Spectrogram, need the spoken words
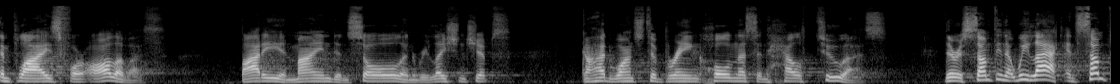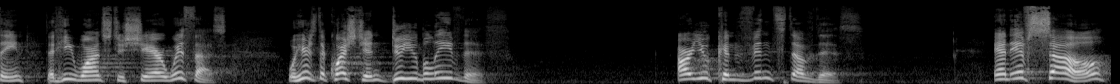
implies for all of us body and mind and soul and relationships. God wants to bring wholeness and health to us. There is something that we lack and something that He wants to share with us. Well, here's the question Do you believe this? Are you convinced of this? And if so,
